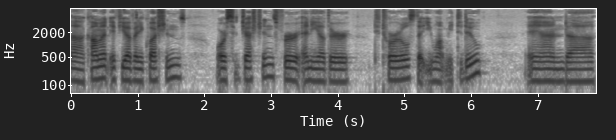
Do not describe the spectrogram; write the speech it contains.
Uh, comment if you have any questions or suggestions for any other tutorials that you want me to do. And uh,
